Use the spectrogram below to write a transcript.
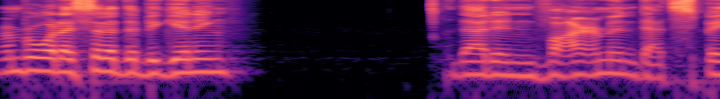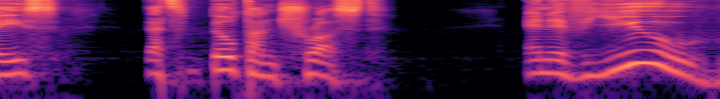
remember what I said at the beginning, that environment, that space, that's built on trust, and if you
